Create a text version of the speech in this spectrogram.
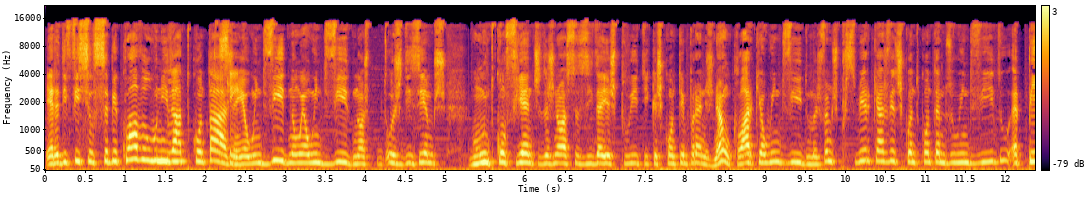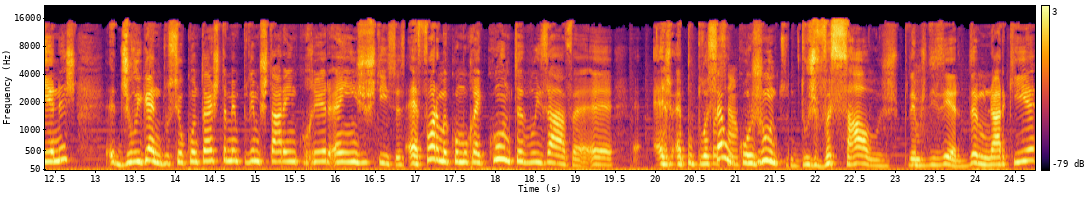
Era difícil saber qual a unidade hum. de contagem. Sim. É o indivíduo, não é o indivíduo. Nós hoje dizemos, muito confiantes das nossas ideias políticas contemporâneas, não, claro que é o indivíduo, mas vamos perceber que às vezes quando contamos o indivíduo apenas desligando do seu contexto, também podemos estar a incorrer em injustiças. A forma como o rei contabilizava eh, a, a, população, o conjunto dos vassalos, podemos dizer, da monarquia,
